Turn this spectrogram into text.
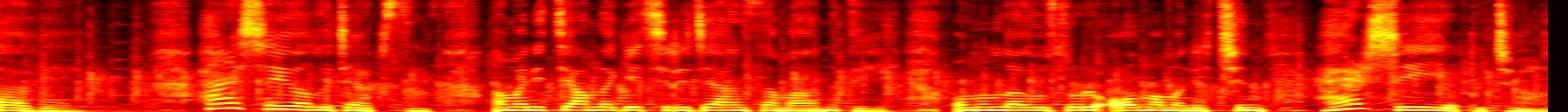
Savi, her şeyi alacaksın ama Nityam'la geçireceğin zamanı değil. Onunla huzurlu olmaman için her şeyi yapacağım.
